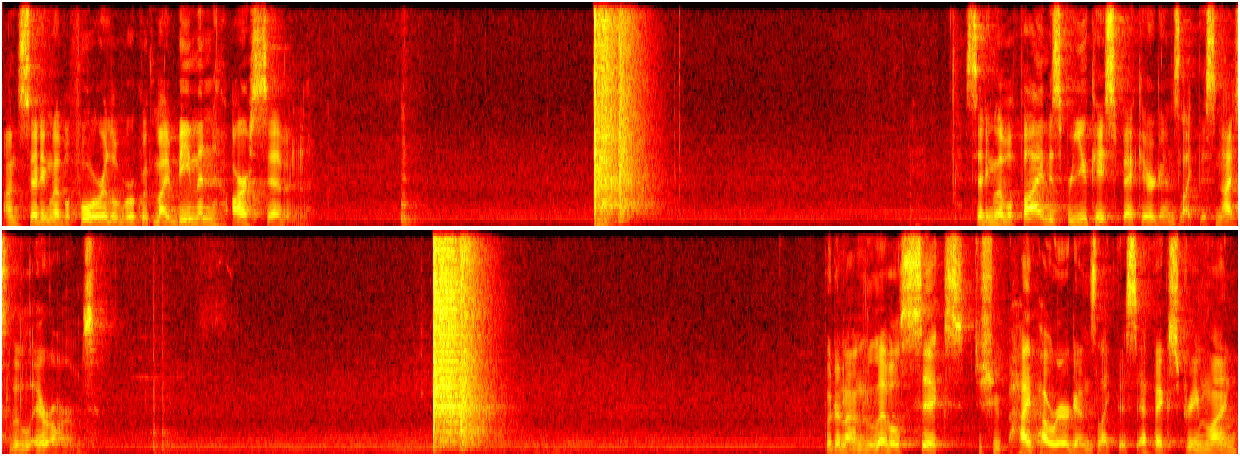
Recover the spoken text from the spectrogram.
On setting level 4, it'll work with my Beeman R7. Setting level 5 is for UK spec airguns like this nice little Air Arms. Put it on level 6 to shoot high power air guns like this FX Streamline.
